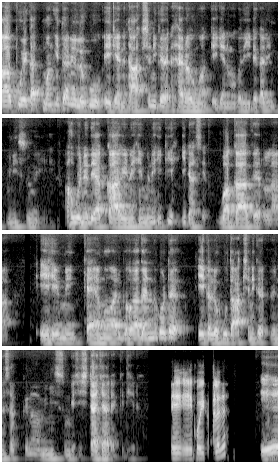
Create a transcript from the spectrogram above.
ආපු එකත් මංහිතන ලොකු ඒගැන තාක්ෂණික හැරවුමක්. ගැන මොකද ඊට කලින් මිනිස්සු අහුවෙන දෙයක් කාගෙන හෙමන හිටිය. ඉටසේ වගා කරලා එහෙම කෑම වර්ග හොයා ගන්නකොට ඒක ලොකු තාක්ෂණික වෙනසක් වෙන මිනිස්සුන්ගේ ශිෂ්ඨාචාරයක් දිට ඒ ඒ කොයි කලද ඒ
